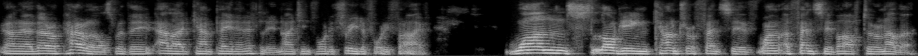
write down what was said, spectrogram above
you know, there are parallels with the Allied campaign in Italy in 1943 to 45. One slogging counteroffensive, one offensive after another.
